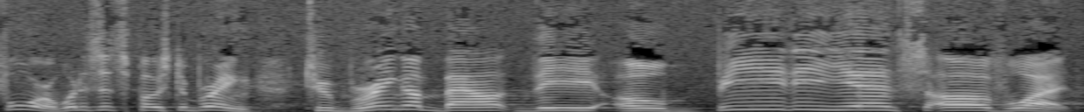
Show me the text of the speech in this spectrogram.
for? What is it supposed to bring? To bring about the obedience of what?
